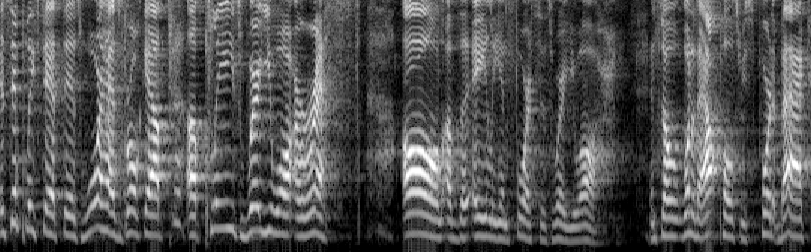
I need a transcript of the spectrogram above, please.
it simply said this War has broke out. Uh, please, where you are, arrest all of the alien forces where you are. And so one of the outposts reported back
